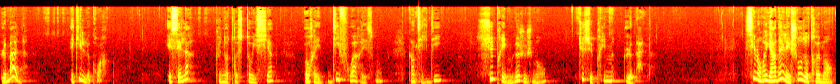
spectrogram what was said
Le mal est qu'ils le croient. Et c'est là que notre stoïcien aurait dix fois raison quand il dit Supprime le jugement, tu supprimes le mal. Si l'on regardait les choses autrement,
